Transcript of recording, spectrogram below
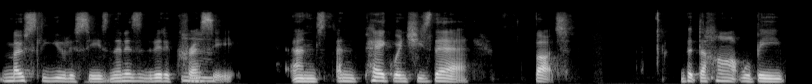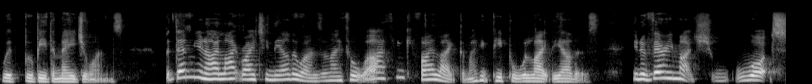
mostly Ulysses, and then there's a bit of mm. Cressy and and Peg when she's there, but but the heart will be will be the major ones. But then you know I like writing the other ones, and I thought, well, I think if I like them, I think people will like the others. You know, very much what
